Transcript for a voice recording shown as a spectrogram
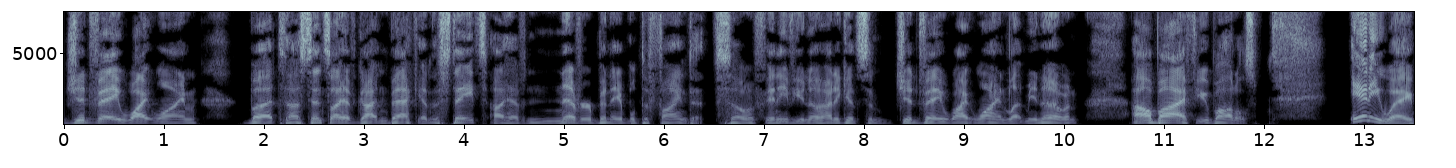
Jidvei white wine. But uh, since I have gotten back in the States, I have never been able to find it. So if any of you know how to get some Jidvei white wine, let me know and I'll buy a few bottles. Anyway,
